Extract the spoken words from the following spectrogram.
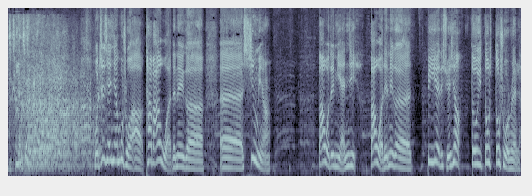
我之前先不说啊，他把我的那个呃姓名，把我的年纪，把我的那个毕业的学校都都都说出来了，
